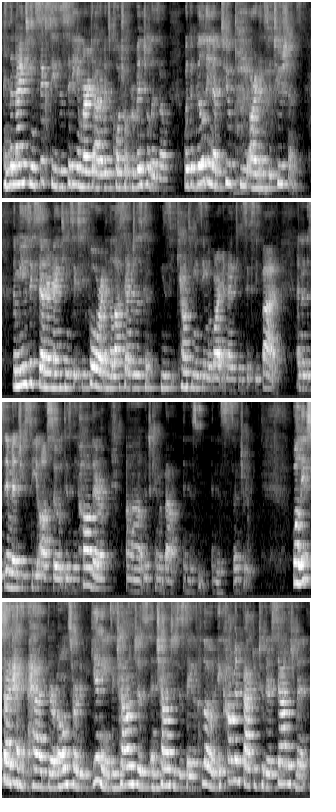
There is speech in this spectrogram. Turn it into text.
In the 1960s, the city emerged out of its cultural provincialism with the building of two key art institutions, the Music Center in 1964 and the Los Angeles County Museum of Art in 1965. And in this image, you see also Disney Hall there, uh, which came about in this, in this century. While each side had, had their own sort of beginnings and challenges, and challenges to stay afloat, a common factor to their establishment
